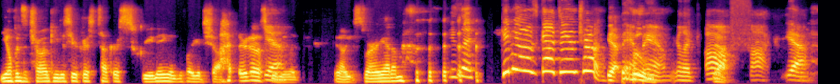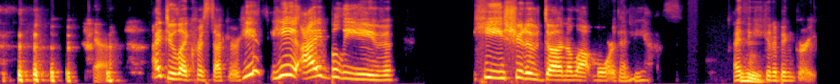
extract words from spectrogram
he opens the trunk you just hear Chris Tucker screaming and before he gets shot they're not Yeah. like you know swearing at him He's like, give me of this goddamn trunk. Yeah, Bam, boom. bam. You're like, oh Yeah. fuck. Yeah. yeah. I do like Chris Tucker. He he I believe he should have done a lot more than he has. I think Mhm. he could have been great.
